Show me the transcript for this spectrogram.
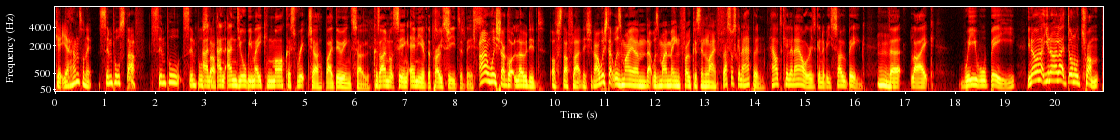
Get your hands on it. Simple stuff. Simple, simple And, stuff. and and you'll be making Marcus richer by doing so because I'm not seeing any of the proceeds of this. I wish I got loaded of stuff like this. You know, I wish that was my um that was my main focus in life. That's what's going to happen. How to Kill an Hour is going to be so big Mm. that like we will be. You know, you know, like Donald Trump.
